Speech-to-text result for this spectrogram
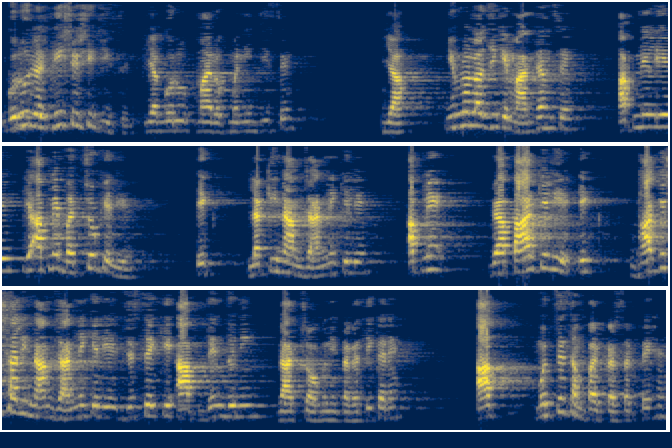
गुरु रजनीश ऋषि जी से या गुरु माँ रुक्मणी जी से या न्यूमरोलॉजी के माध्यम से अपने लिए या अपने बच्चों के लिए एक लकी नाम जानने के लिए, अपने व्यापार के लिए एक भाग्यशाली नाम जानने के लिए जिससे कि आप दिन दुनी रात चौगुनी प्रगति करें। आप मुझसे संपर्क कर सकते हैं।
